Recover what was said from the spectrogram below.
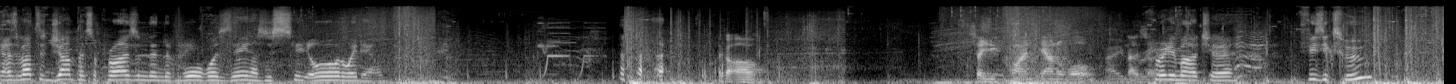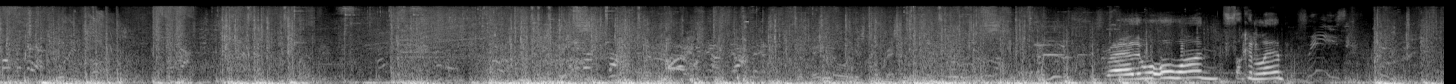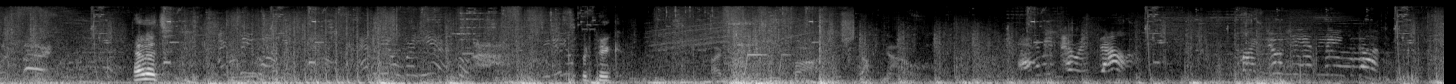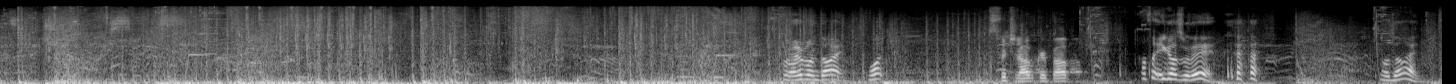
I was about to jump and surprise him, then the wall was there and I was just slid all the way down. I got all. So you climb down a wall? No. Pretty much, uh, physics who? Right, they were all one! Fucking lamp! Freeze! Damn it! I see one! Enemy over here! Good pick. Enemy turret down! My duty is being done! Bro, everyone died. What? Switch it up, group up. I thought you guys were there. all died.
